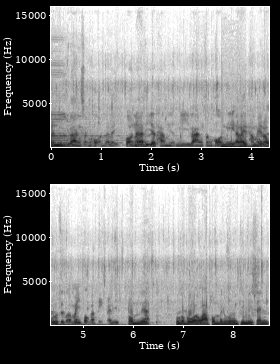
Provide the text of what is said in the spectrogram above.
มันมีรางสังหรณ์อะไร ก่อนหน้าที่จะทำเนี่ยมีรางสังหรณ์มีอะไรทำให้เรารู้สึกว่าไม่ปกติไหมพี่ผมเนี่ยพูดกับพูดว่าผมเป็นคนที่มีเซนส์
